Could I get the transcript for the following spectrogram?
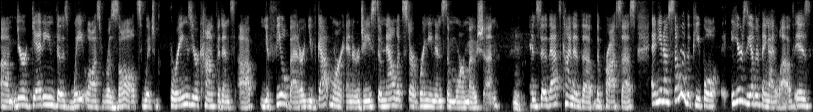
um, you're getting those weight loss results, which brings your confidence up. You feel better, you've got more energy. So now let's start bringing in some more motion. Mm. And so that's kind of the the process. And you know, some of the people, here's the other thing I love is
